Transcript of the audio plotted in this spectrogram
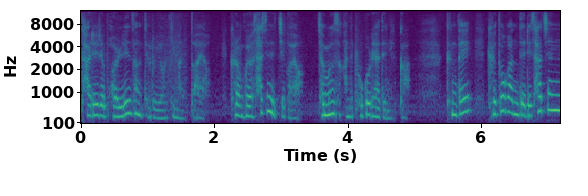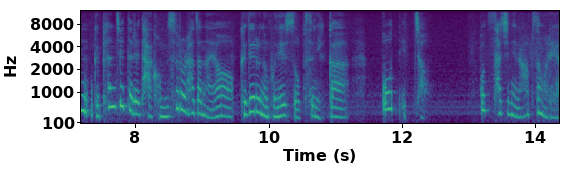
다리를 벌린 상태로 여기만 떠요. 그럼 그걸 사진을 찍어요. 전문석한테 보고를 해야 되니까. 근데 교도관들이 사진 그 편지들을 다 검수를 하잖아요. 그대로는 보낼 수 없으니까 꽃 있죠. 꽃 사진이랑 합성을 해요.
